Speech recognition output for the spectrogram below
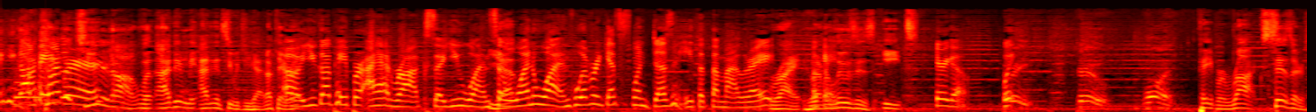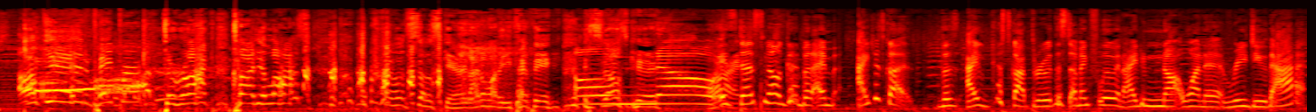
oh he got I kind of cheated off. but I didn't. mean- I didn't see what you had. Okay. Oh, right. you got paper. I had rock, so you won. So Yep. one one. Whoever gets this one doesn't eat the tamal, right? right. Whoever Okay, loses eats Here we go. Wait. Three, two, one. Paper, rock, scissors. Oh! Again, paper to rock. Tonya lost. I was so scared. I don't want to eat that thing. It oh smells good. no, All it right. does smell good, but I'm. I just got this. I just got through the stomach flu, and I do not want to redo that.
